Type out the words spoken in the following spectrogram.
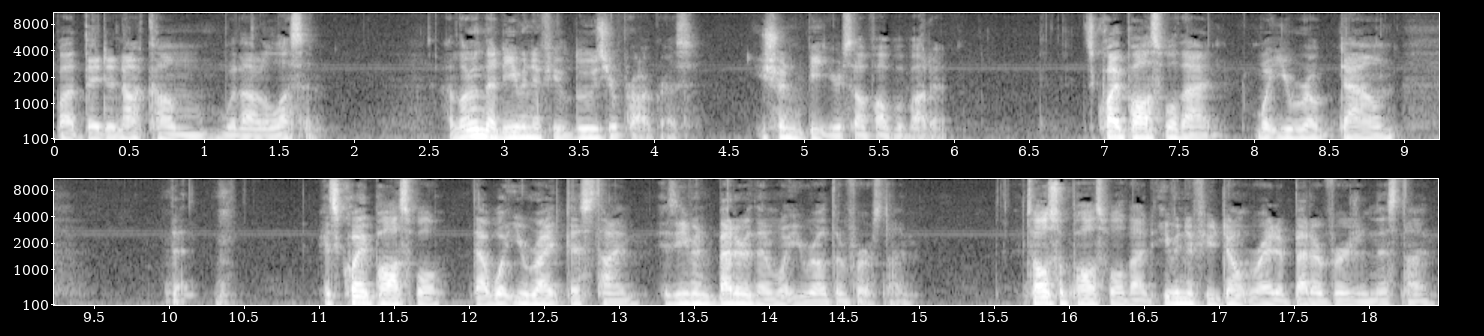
but they did not come without a lesson. I learned that even if you lose your progress, you shouldn't beat yourself up about it. It's quite possible that what you wrote down that it's quite possible that what you write this time is even better than what you wrote the first time. It's also possible that even if you don't write a better version this time,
